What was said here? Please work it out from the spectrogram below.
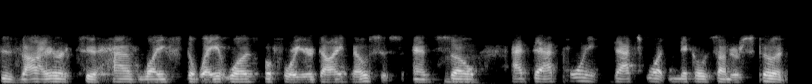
desire to have life the way it was before your diagnosis. And so mm-hmm. at that point, that's what Nicholas understood.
